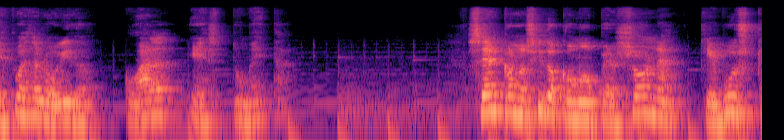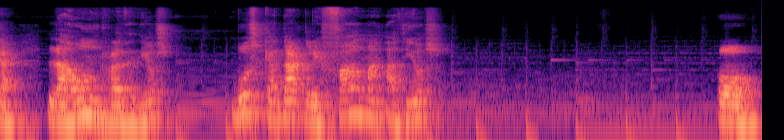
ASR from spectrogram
después del oído, ¿cuál es tu meta? Ser conocido como persona que busca la honra de Dios, busca darle fama a Dios. O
